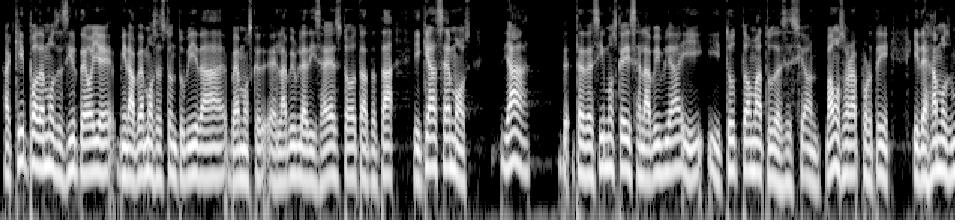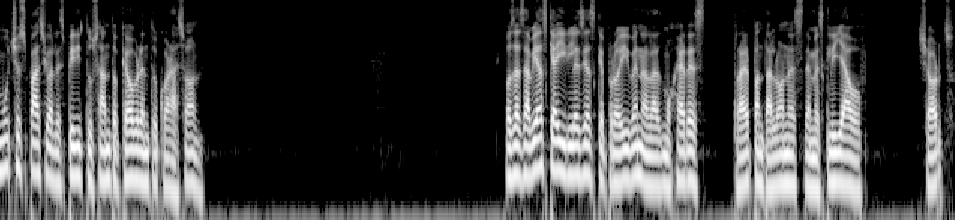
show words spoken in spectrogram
Aquí podemos decirte, oye, mira, vemos esto en tu vida, vemos que la Biblia dice esto, ta, ta, ta, ¿y qué hacemos? Ya, te decimos qué dice la Biblia y, y, tú toma tu decisión. Vamos a orar por ti y dejamos mucho espacio al Espíritu Santo que obra en tu corazón. O sea, ¿sabías que hay iglesias que prohíben a las mujeres traer pantalones de mezclilla o shorts?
